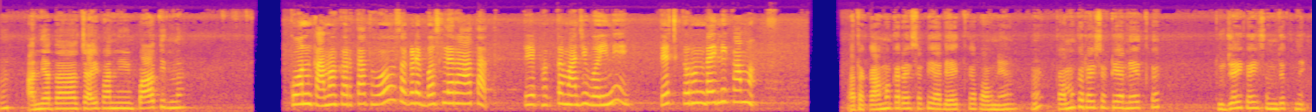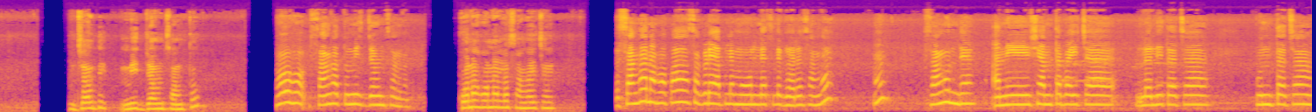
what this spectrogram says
हं? आणि आता चाय पाणी पाहतील ना. कोण कामं करतात हो? सगळे बसले राहतात. ते फक्त माझी वहिनी. तेच करून राहिली कामं. आता कामं करायसाठी आले आहेत का पाहुण्या? हं? कामं करायसाठी आले आहेत का? तुझ्याही काही समजत नाही. जाऊ दे मीच जाऊन सांगतो. हो हो. सांगा तुम्हीच जाऊन सांगा. कोणाकोणाला सांगायचं आहे सांगा ना बाबा सगळे आपल्या मोहल्ल्यातले घरं सांगा. हं? सांगून द्या. आणि शांताबाईच्या ललिताचा कुंताचा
